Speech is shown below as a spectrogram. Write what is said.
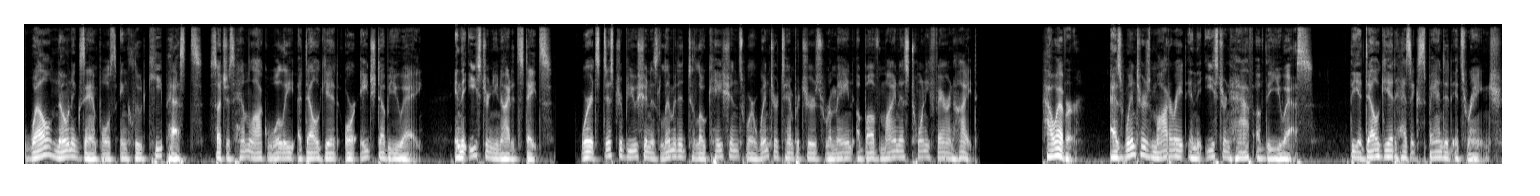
Well known examples include key pests such as hemlock woolly adelgid or HWA, in the eastern United States, where its distribution is limited to locations where winter temperatures remain above minus 20 Fahrenheit. However, as winters moderate in the eastern half of the U.S., the adelgid has expanded its range.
